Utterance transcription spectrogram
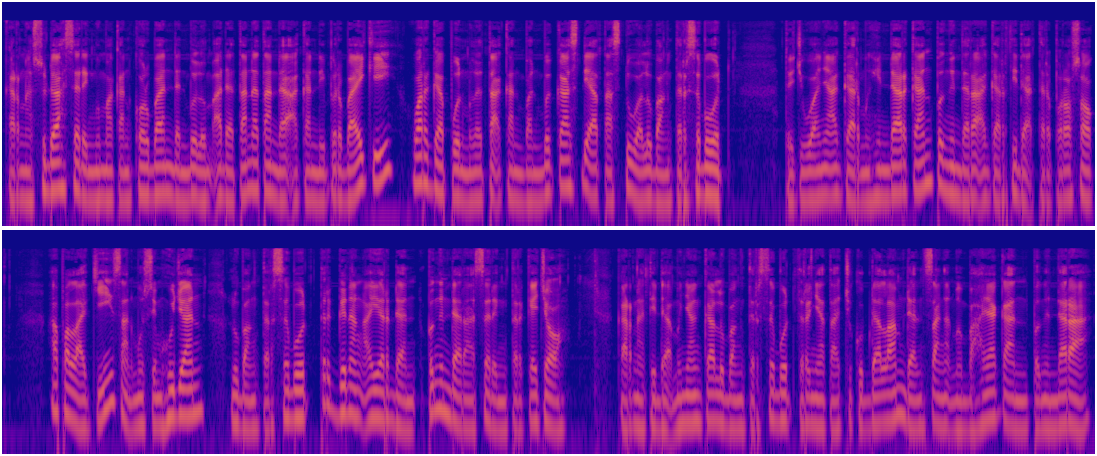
Karena sudah sering memakan korban dan belum ada tanda-tanda akan diperbaiki, warga pun meletakkan ban bekas di atas dua lubang tersebut. Tujuannya agar menghindarkan pengendara agar tidak terperosok. Apalagi saat musim hujan, lubang tersebut tergenang air dan pengendara sering terkecoh. Karena tidak menyangka lubang tersebut ternyata cukup dalam dan sangat membahayakan pengendara.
